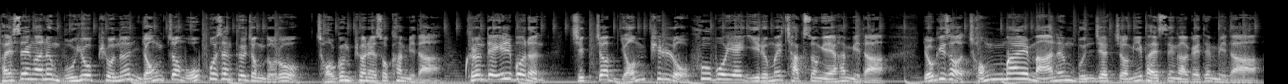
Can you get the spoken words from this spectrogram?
발생하는 무효표는 0.5% 정도로 적은 편에 속합니다. 그런데 일본은 직접 연필로 후보의 이름을 작성해야 합니다. 여기서 정말 많은 문제점이 발생하게 됩니다.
